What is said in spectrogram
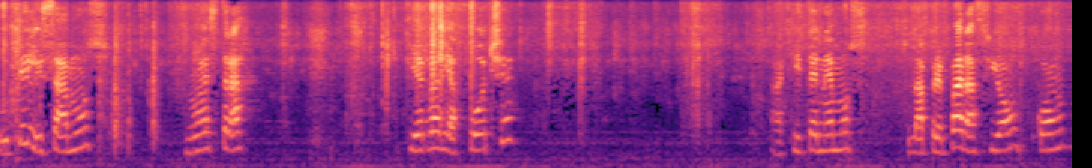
Utilizamos nuestra tierra de afoche. Aquí tenemos la preparación con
